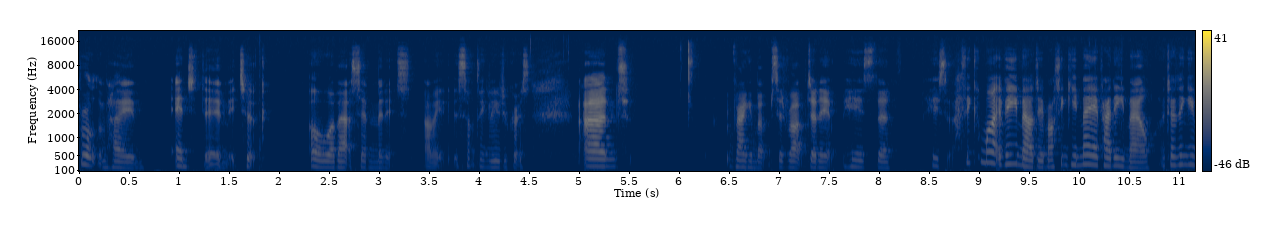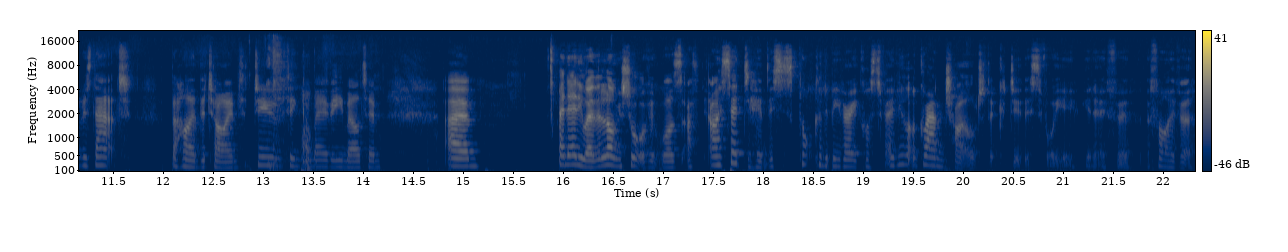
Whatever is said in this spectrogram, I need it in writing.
brought them home, entered them. It took oh about seven minutes. I mean, something ludicrous. And rang him up, said, right, I've done it. Here's the here's. I think I might have emailed him. I think he may have had email. I don't think he was that behind the times. I do think I may have emailed him. Um, and anyway, the long and short of it was, I, I said to him, "This is not going to be very cost effective. You've you got a grandchild that could do this for you? You know, for a fiver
